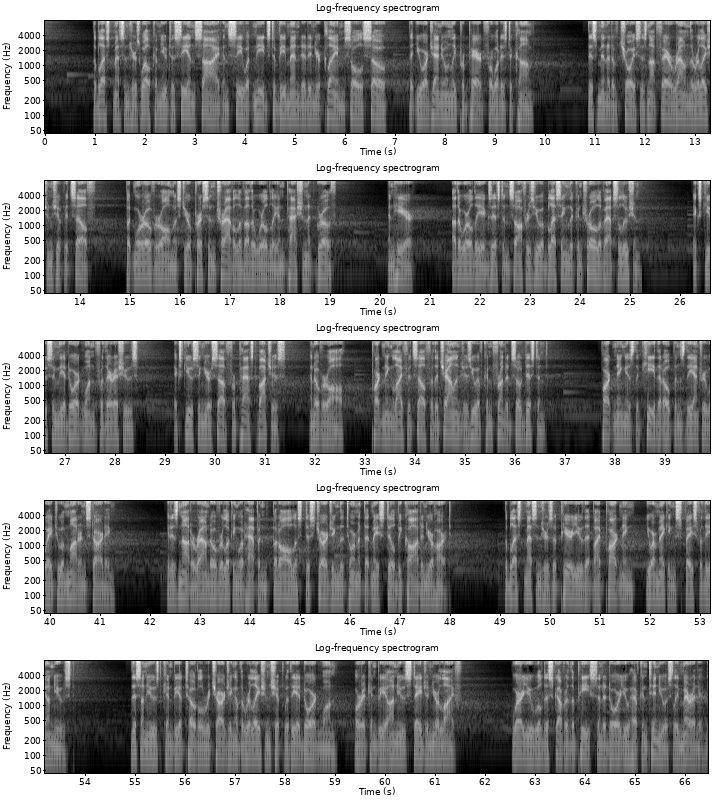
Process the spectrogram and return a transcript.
The blessed messengers welcome you to see inside and see what needs to be mended in your claimed soul so that you are genuinely prepared for what is to come. This minute of choice is not fair round the relationship itself, but moreover all must your person travel of otherworldly and passionate growth. And here, otherworldly existence offers you a blessing the control of absolution, excusing the adored one for their issues, excusing yourself for past botches, and overall, pardoning life itself for the challenges you have confronted so distant. Pardoning is the key that opens the entryway to a modern starting. It is not around overlooking what happened, but always discharging the torment that may still be caught in your heart. The blessed messengers appear you that by pardoning, you are making space for the unused. This unused can be a total recharging of the relationship with the adored one, or it can be an unused stage in your life, where you will discover the peace and adore you have continuously merited.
